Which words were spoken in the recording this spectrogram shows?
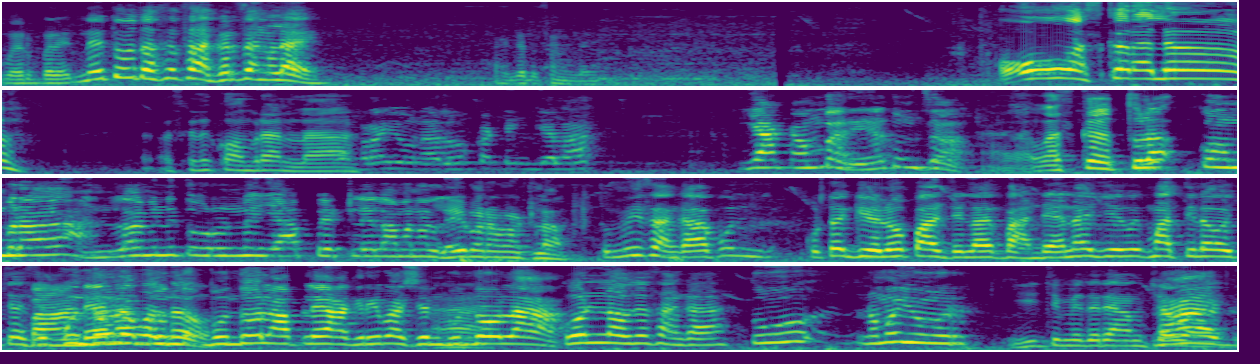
बरोबर आहे. नाही तो तसा सागर चांगला आहे. सागर चांगला आहे. ओ अस्कर आलं. अस्कर कोंबरा आणला. कटिंग केला. या कांबार आहे हा तुमचा. अस्कर तुला कोंबडा आणला मी तोरून या पेटलेला मला लय बरा वाटला. तुम्ही सांगा आपण कुठं गेलो पार्टीला? भांड्याना जे माती लावायचे बुंदवलं बोलतो. बुंदवला आपल्या आगरी भाषेत बुंदवला. कोण लावतं सांगा? तू न मयूर ही जिम्मेदारी आमच्या नाग.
